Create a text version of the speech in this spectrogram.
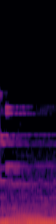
you.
